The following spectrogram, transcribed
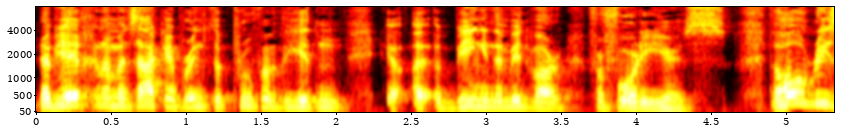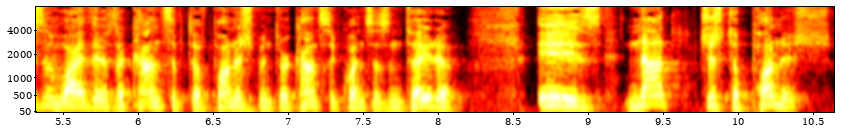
Rabbi Yechanan and Zakkai brings the proof of the Yidden uh, uh, being in the Midbar for 40 years. The whole reason why there's a concept of punishment or consequences in Torah is not just to punish,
